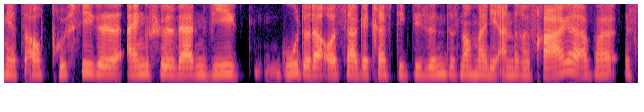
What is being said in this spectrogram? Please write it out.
jetzt auch Prüfsiegel eingeführt werden. Wie gut oder aussagekräftig die sind, ist nochmal die andere Frage. Aber es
